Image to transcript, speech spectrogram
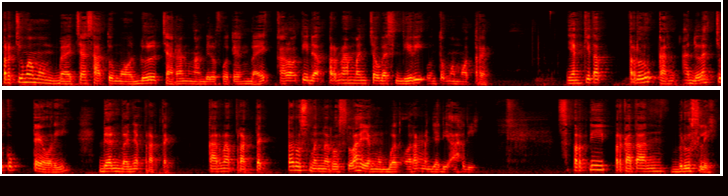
Percuma membaca satu modul cara mengambil foto yang baik kalau tidak pernah mencoba sendiri untuk memotret. Yang kita perlukan adalah cukup teori dan banyak praktek. Karena praktek terus-meneruslah yang membuat orang menjadi ahli. Seperti perkataan Bruce Lee,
